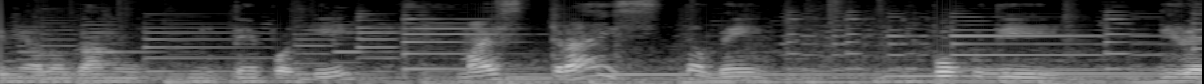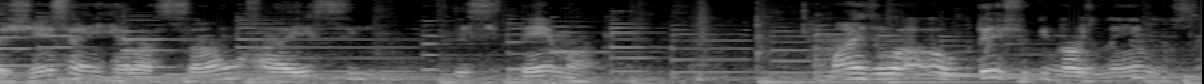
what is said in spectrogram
me alongar no, no tempo aqui, mas traz também um pouco de divergência em relação a esse, esse tema. Mas o, o texto que nós lemos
